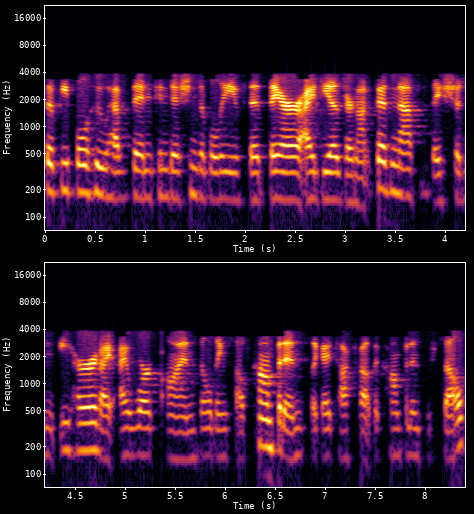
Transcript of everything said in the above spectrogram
So people who have been conditioned to believe that their ideas are not good enough, they shouldn't be heard, I, I work on building self-confidence, like I talked about the confidence of self,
